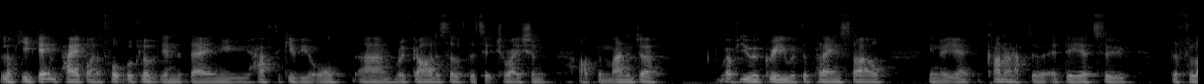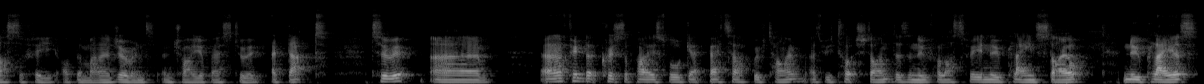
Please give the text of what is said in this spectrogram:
look, you're getting paid by the football club at the end of the day and you have to give you all, um, regardless of the situation of the manager whether you agree with the playing style, you know, you kind of have to adhere to the philosophy of the manager and, and try your best to adapt to it. Um, and I think that Crystal Palace will get better with time, as we touched on. There's a new philosophy, a new playing style, new players,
